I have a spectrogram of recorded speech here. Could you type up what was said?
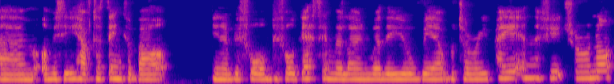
Um, obviously, you have to think about you know before before getting the loan whether you'll be able to repay it in the future or not.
